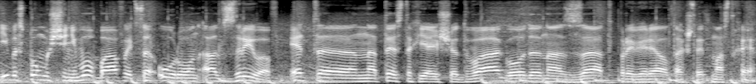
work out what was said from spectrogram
ибо с помощью него бафается урон от взрывов. Это на тестах я еще два года назад проверял, так что это must-have.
